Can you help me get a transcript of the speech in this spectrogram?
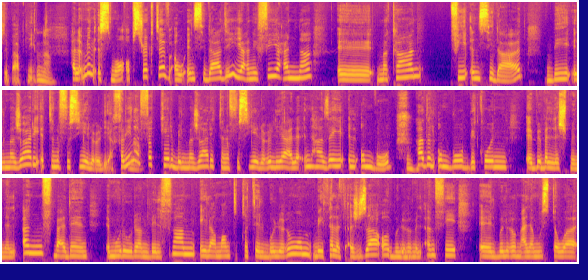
sleep apnea نعم. هلأ من اسمه obstructive أو انسدادي يعني في عندنا مكان في انسداد بالمجاري التنفسية العليا، خلينا نعم. نفكر بالمجاري التنفسية العليا على إنها زي الأنبوب، م- هذا الأنبوب بيكون ببلش من الأنف بعدين مرورا بالفم إلى منطقة البلعوم بثلاث أجزاء، البلعوم الأنفي، البلعوم على مستوى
